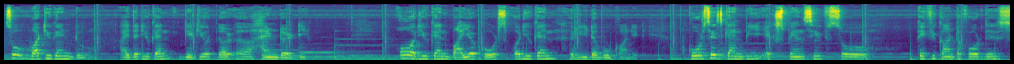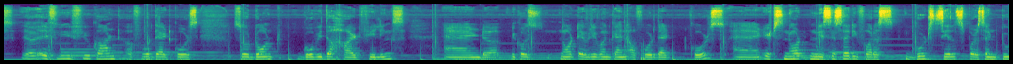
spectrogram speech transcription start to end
So what you can do either you can get your uh, hand dirty or you can buy a course or you can read a book on it. Courses can be expensive so if you can't afford this uh, if, if you can't afford that course so don't go with the hard feelings and uh, because not everyone can afford that course and it's not necessary for a good salesperson to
